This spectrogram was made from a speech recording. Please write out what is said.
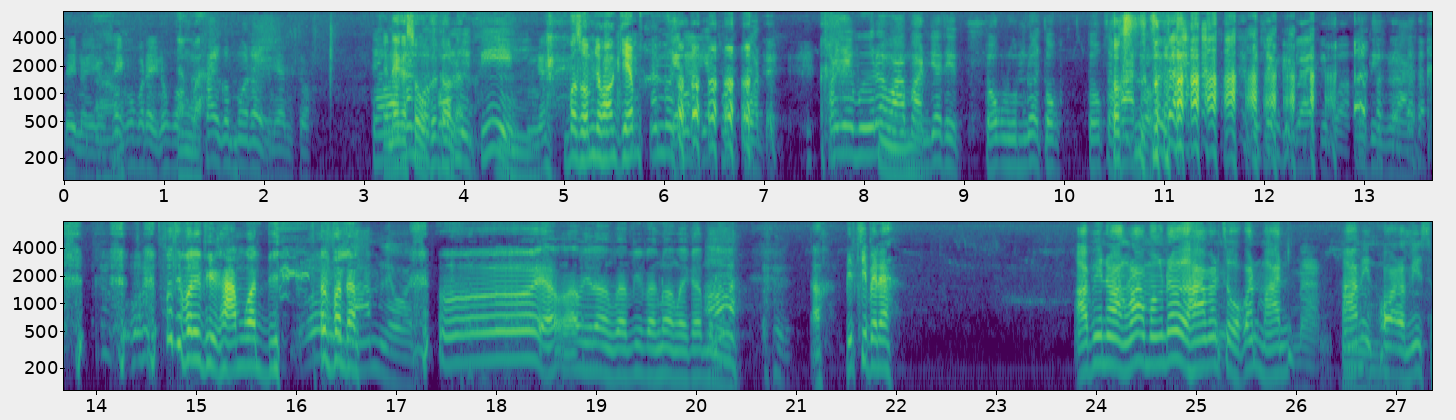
ได้หน่อยก็ให้ก็บ่ได้เนาะพ่อยังวะ ใครก็บ่ได้งานตัวแต่อันนี้ก็โซ่คือเก่าเหแหละนี่ติอืมผสมเจ้าของเก็บ มันบ่สมเกียรติสมกดพยายบือแล้วว่าบัดอย่าสิตกหลุมเด้อตก ตกสะพานดอกมันเป็นถึงหลายติบ่มันถึงหลายเพราะสิบ่ได้ถือหามก่อนดีปานนั้นน้ำแล้วอะโอ้ยเอาเอาพี่น้องฟังพี่ฟังน้องไว้ครับมื้อนี้อ๋อเอาปิดคลิปไปนะอ่าพี่น้องลองมึงเด้อหามันโศกกันมันนานหามีเคอแล้วมีโศ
